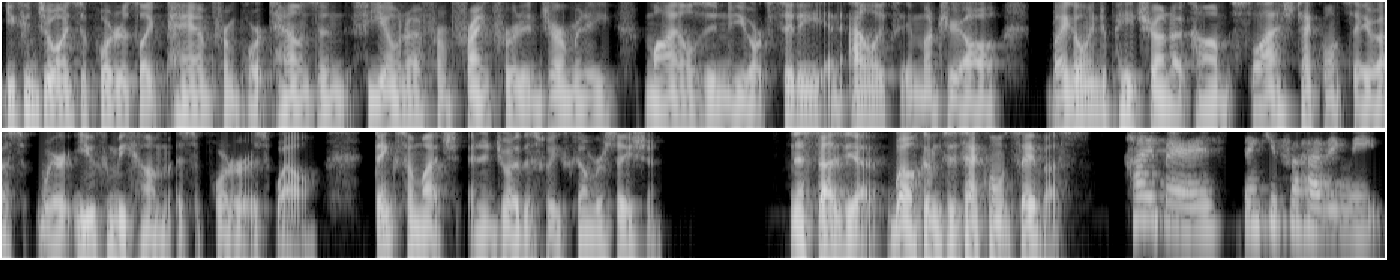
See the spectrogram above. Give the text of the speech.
you can join supporters like Pam from Port Townsend, Fiona from Frankfurt in Germany, Miles in New York City, and Alex in Montreal by going to patreon.com slash tech won't save us, where you can become a supporter as well. Thanks so much and enjoy this week's conversation. Nastasia, welcome to Tech Won't Save Us. Hi, Paris. Thank you for having me.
